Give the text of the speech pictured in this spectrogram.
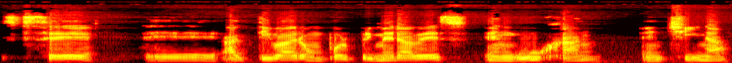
se eh, activaron por primera vez en Wuhan en China,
